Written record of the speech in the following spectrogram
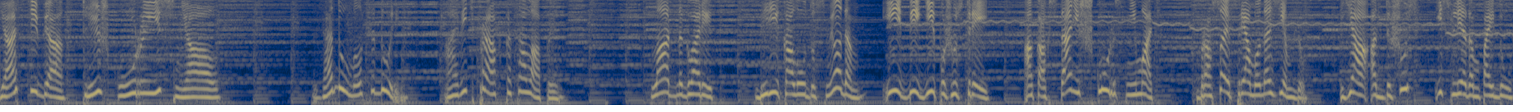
я с тебя три шкуры и снял. Задумался дурень. А ведь прав косолапый. Ладно, говорит, бери колоду с медом и беги пошустрей. А как станешь шкуры снимать, бросай прямо на землю. Я отдышусь и следом пойду.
